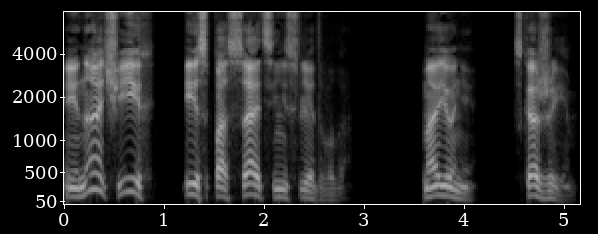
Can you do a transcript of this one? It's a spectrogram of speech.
иначе их и спасать не следовало. Майони, скажи им».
